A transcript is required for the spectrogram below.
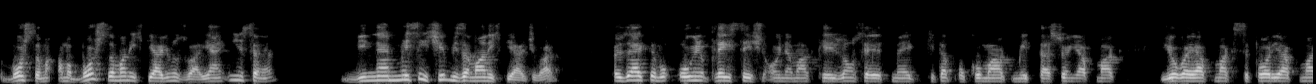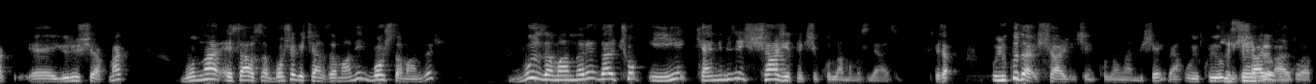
Boş zaman ama boş zamana ihtiyacımız var. Yani insanın dinlenmesi için bir zamana ihtiyacı var. Özellikle bu oyun PlayStation oynamak, televizyon seyretmek, kitap okumak, meditasyon yapmak, yoga yapmak, spor yapmak, e, yürüyüş yapmak. Bunlar esasında boşa geçen zaman değil, boş zamandır. Bu zamanları da çok iyi kendimizi şarj etmek için kullanmamız lazım. Mesela uyku da şarj için kullanılan bir şey. Ben uykuyu bir Kesinlikle şarj hocam. aleti olarak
